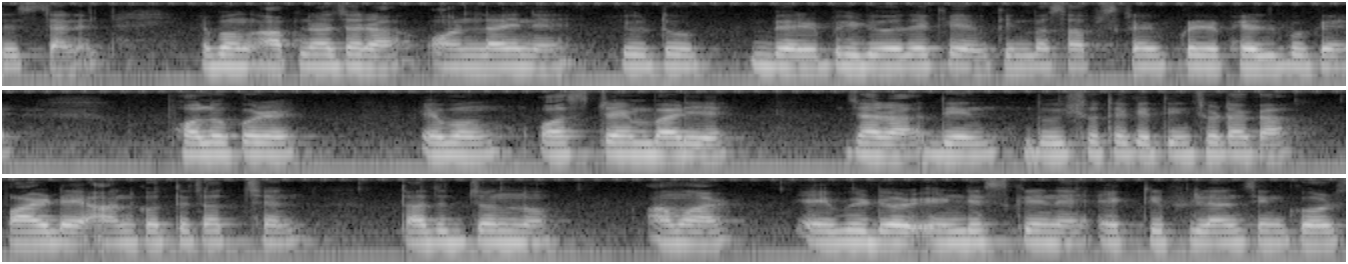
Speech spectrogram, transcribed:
দিস চ্যানেল এবং আপনারা যারা অনলাইনে ইউটিউবের ভিডিও দেখে কিংবা সাবস্ক্রাইব করে ফেসবুকে ফলো করে এবং ওয়াচ টাইম বাড়িয়ে যারা দিন দুইশো থেকে তিনশো টাকা পার ডে আর্ন করতে চাচ্ছেন, তাদের জন্য আমার এই ভিডিওর ইন্ডি স্ক্রিনে একটি ফ্রিল্যান্সিং কোর্স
